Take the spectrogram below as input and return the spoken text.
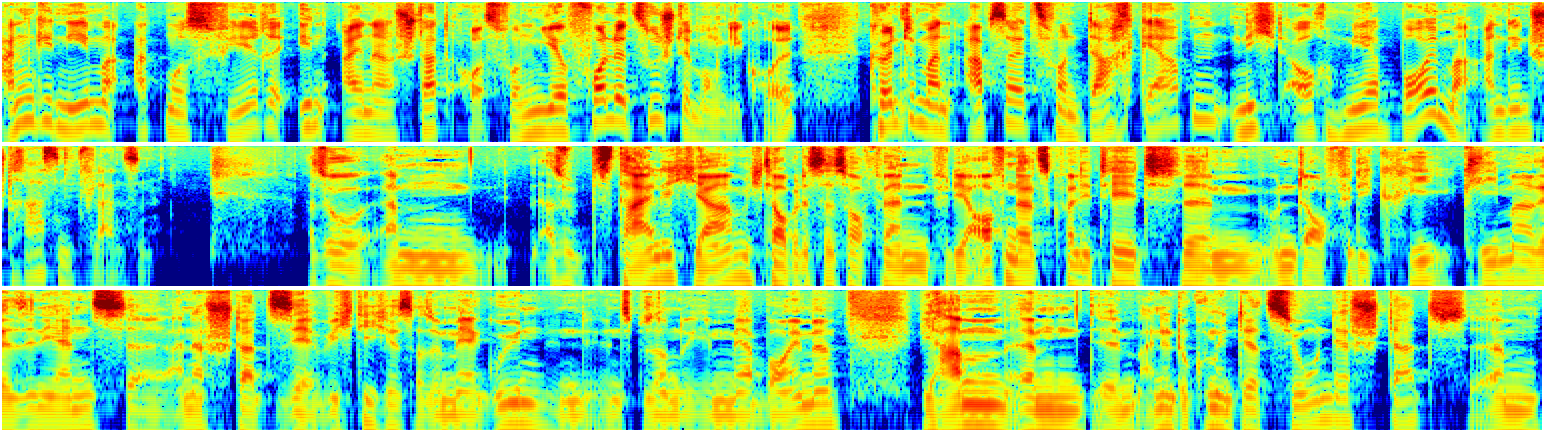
angenehme Atmosphäre in einer Stadt aus. Von mir volle Zustimmung, Nicole. Könnte man abseits von Dachgärten nicht auch mehr Bäume an den Straßen pflanzen? Also, ähm, also das teile ich, ja. Ich glaube, dass das auch für, für die Aufenthaltsqualität ähm, und auch für die Klimaresilienz äh, einer Stadt sehr wichtig ist. Also mehr Grün, in, insbesondere eben mehr Bäume. Wir haben ähm, ähm eine Dokumentation der Stadt ähm,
